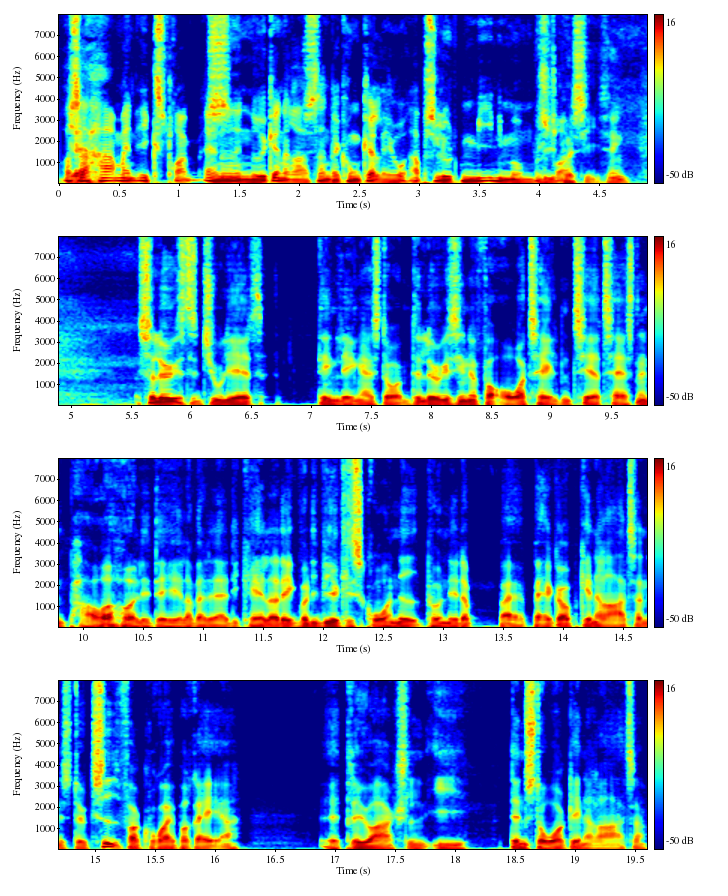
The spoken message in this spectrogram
og Ja. så har man ikke strøm andet end nødgeneratoren, der kun kan lave absolut minimum Lige strøm. præcis, ikke? Så lykkes det Juliet, det er en længere historie, det lykkes hende at få overtalt dem til at tage sådan en power holiday, eller hvad det er, de kalder det, ikke? hvor de virkelig skruer ned på netop ba- backup-generatoren et stykke tid for at kunne reparere øh, drivakslen i den store generator.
